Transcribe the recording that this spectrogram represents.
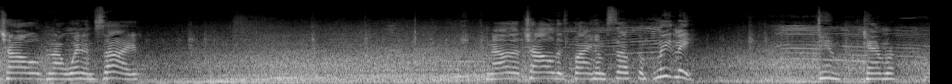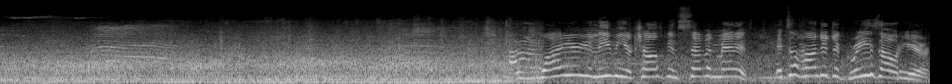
child and I went inside. Now the child is by himself completely. Damn, camera. Why are you leaving? Your child's been seven minutes. It's a hundred degrees out here.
